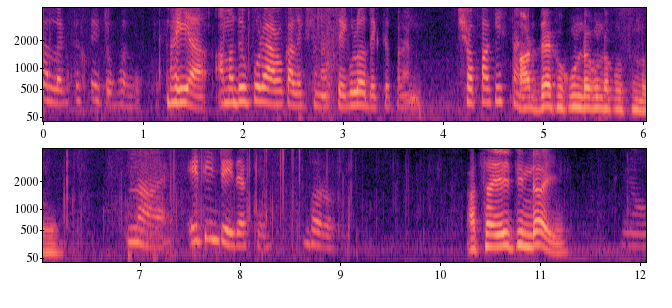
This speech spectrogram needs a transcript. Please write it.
ভালো লাগতেছে এটা ভালো লাগতেছে। ভাইয়া আমাদের উপরে আরও কালেকশন আছে এগুলোও দেখতে পারেন। সব পাকিস্তান। আর দেখো কোনটা কোনটা পছন্দ হবে না এই তিনটেই দেখো ধরো। আচ্ছা এই তিনটাই? নাও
